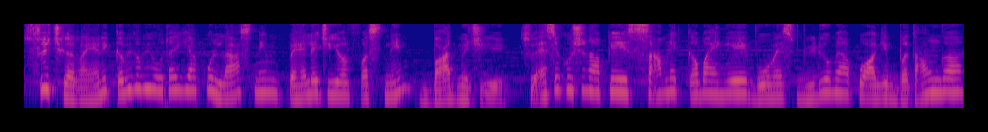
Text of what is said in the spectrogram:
स्विच करना. यानी कभी कभी होता है कि आपको लास्ट नेम पहले चाहिए और फ़र्स्ट नेम बाद में चाहिए. सो so, ऐसे क्वेश्चन आपके सामने कब आएँगे वो मैं इस वीडियो में आपको आगे बताऊँगा.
